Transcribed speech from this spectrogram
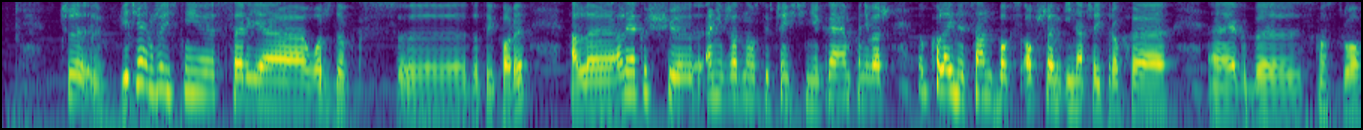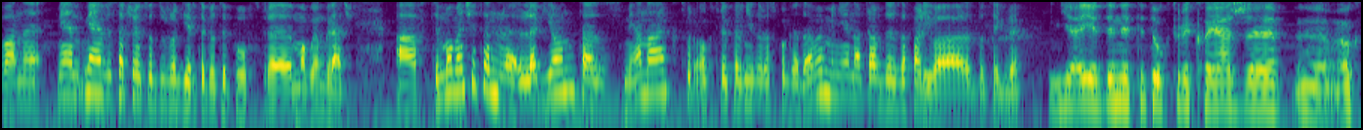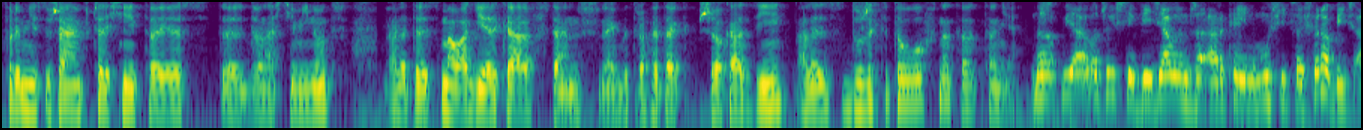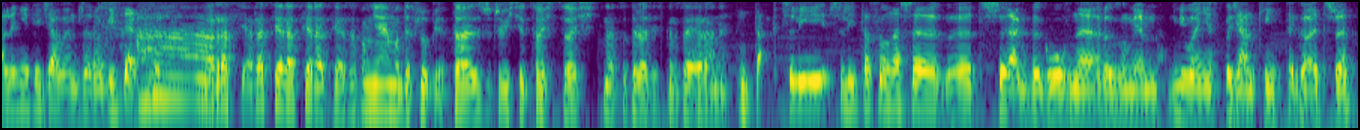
Czy wiedziałem, że istnieje seria Watch Dogs e, do tej pory, ale, ale jakoś e, ani w żadną z tych części nie grałem, ponieważ no, kolejny sandbox, owszem, inaczej trochę e, jakby skonstruowane. Miałem, miałem wystarczająco dużo gier tego typu, w które mogłem grać. A w tym momencie ten Le- Legion, ta zmiana, któr, o której pewnie zaraz pogadamy, mnie naprawdę zapaliła do tej gry. Ja jedyny tytuł, który kojarzę, y, o którym nie słyszałem wcześniej, to jest y, 12 minut, ale to jest mała gierka w ten, jakby trochę tak przy okazji, ale z dużych tytułów, no to, to nie. No, ja oczywiście wiedziałem, że Arkane musi coś robić, ale nie wiedziałem, że robi Deathloop. A, więc- racja, racja, racja, racja, zapomniałem o Deflupie. To jest rzeczywiście coś, coś, na co teraz jestem zajarany. Tak, czyli, czyli to są nasze e, trzy jakby główne, rozumiem, miłe niespodzianki tego E3.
